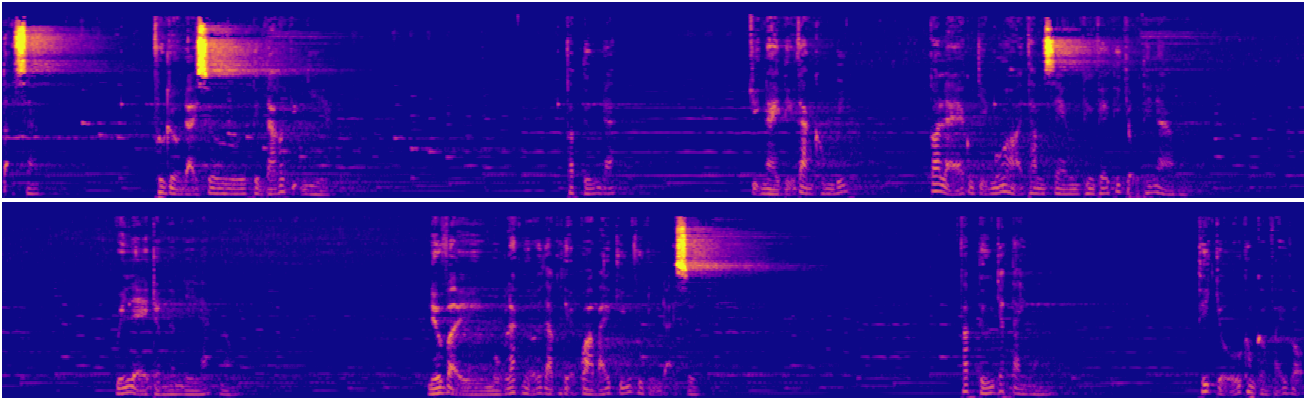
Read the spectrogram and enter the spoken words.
Tại sao? Phương trưởng đại sư tìm ta có chuyện gì à? Pháp tướng đáp Chuyện này tiểu tăng không biết Có lẽ cô chỉ muốn hỏi thăm xem thương thế thí chủ thế nào rồi Quỷ lệ trầm ngâm giây lát nói nếu vậy, một lát nữa ta có thể qua bái kiến phương trưởng đại sư. Pháp tướng chắp tay nói, Thí chủ không cần phải vội.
